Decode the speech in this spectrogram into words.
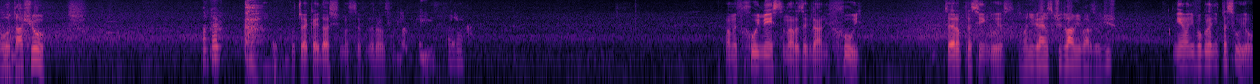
O, Dasiu, Bartek. Poczekaj, Dasiu, następny raz. Mamy w chuj miejsce na rozegranie, w chuj. Zero pressingu jest. oni grają skrzydłami bardzo, widzisz? Nie, oni w ogóle nie presują.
